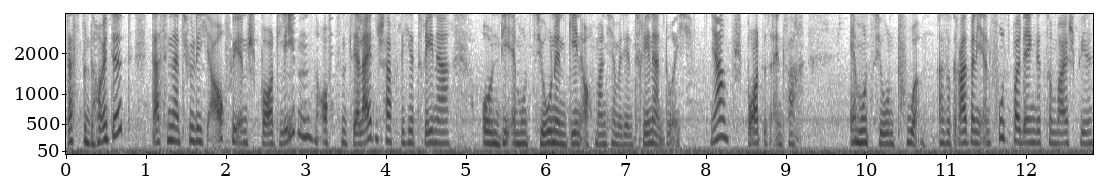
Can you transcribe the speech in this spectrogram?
Das bedeutet, dass sie natürlich auch für ihren Sport leben. Oft sind sehr leidenschaftliche Trainer und die Emotionen gehen auch manchmal mit den Trainern durch. Ja, Sport ist einfach Emotion pur. Also gerade wenn ich an Fußball denke zum Beispiel,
